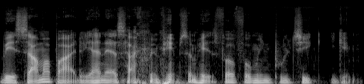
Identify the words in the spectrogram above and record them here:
vil samarbejde, jeg har nær sagt med hvem som helst, for at få min politik igennem.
